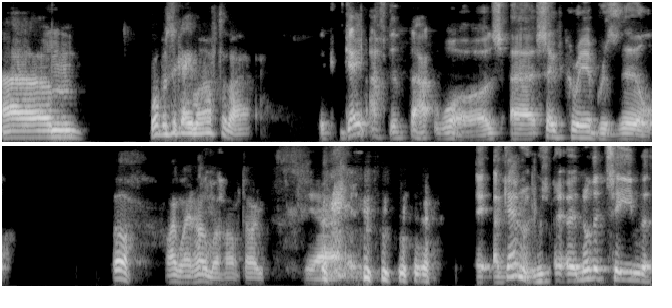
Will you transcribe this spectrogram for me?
Um, what was the game after that? The game after that was uh, South Korea, Brazil. Oh, I went home at half time. Yeah. It- again, it was another team that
